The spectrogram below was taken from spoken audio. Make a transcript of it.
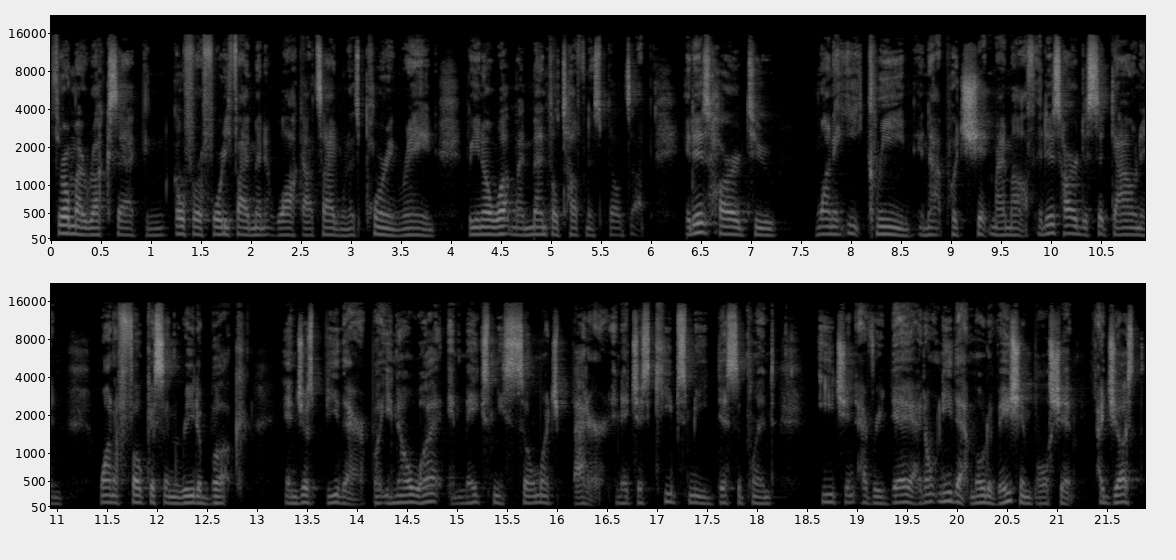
throw my rucksack, and go for a 45 minute walk outside when it's pouring rain. But you know what? My mental toughness builds up. It is hard to want to eat clean and not put shit in my mouth. It is hard to sit down and want to focus and read a book and just be there. But you know what? It makes me so much better and it just keeps me disciplined each and every day. I don't need that motivation bullshit. I just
